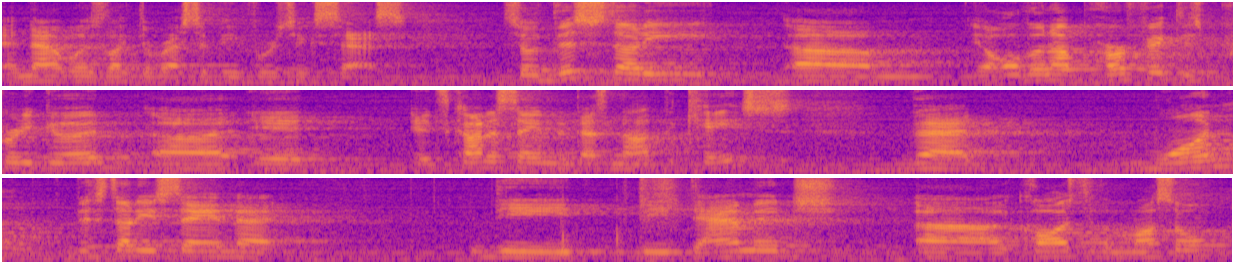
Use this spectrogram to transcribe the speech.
And that was like the recipe for success. So this study, um, you know, although not perfect, is pretty good. Uh, it, it's kind of saying that that's not the case. That one, the study is saying that the, the damage uh, caused to the muscle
